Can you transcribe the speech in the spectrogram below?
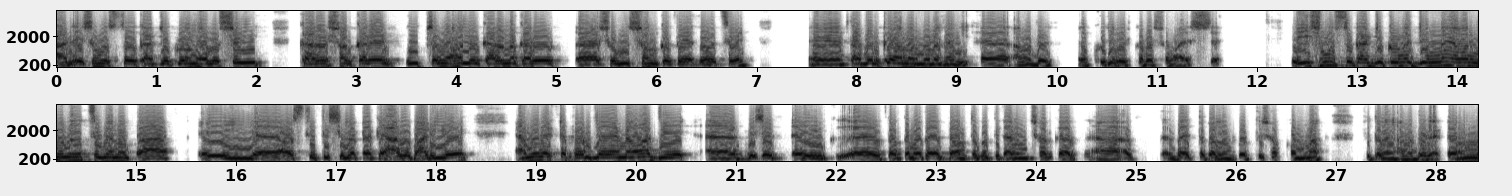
আর এ সমস্ত কার্যক্রম অবশ্যই কারও সরকারের উচ্চ মহলের কারও না কারও সবুজ সংকেতে হয়েছে। তাদেরকেও আমার মনে হয় আমাদের খুঁজে বের করার সময় এসছে। এই সমস্ত কার্যক্রমের জন্য আমার মনে হচ্ছে যেন এই অস্থিতিশীলতাকে আরও বাড়িয়ে এমন একটা পর্যায়ে নেওয়া যে দেশের এই তত্ত্বাবধায়ক অন্তর্বর্তীকালীন সরকার দায়িত্ব পালন করতে সক্ষম না। সুতরাং আমাদের একটা অন্য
